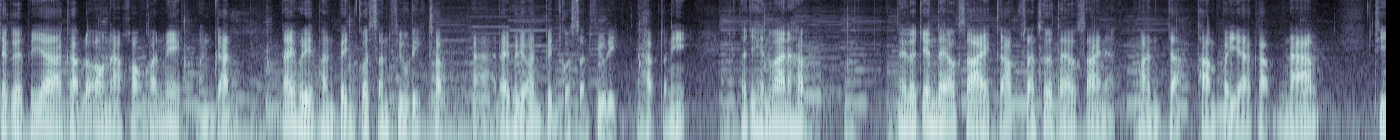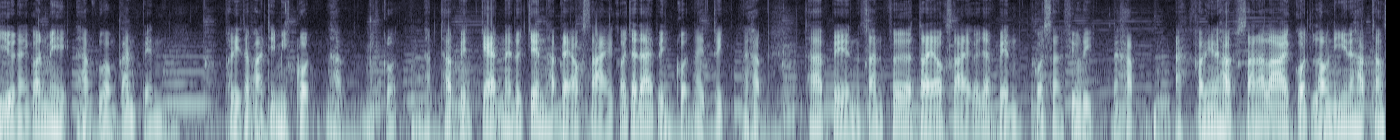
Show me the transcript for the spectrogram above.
จะเกิดปฏิกิริยากับละอองน้ำของก้อนเมฆเหมือนกัน ได้ผลิตภัณฑ์เป็นกรดซัลฟิวริกครับอ่าได้ผลิตภัณฑ์เป็นกรดซัลฟิวริกนะครับตัวนี้เราจะเห็นว่านะครับไนโตรเจนไดออกไซด์กับซัลเฟอร์ไดออกไซด์เนี่ยมันจะทำปฏิกิริยากับน้ำที่อยู่ในก้อนเมฆนะครับรวมกันเป็น ผลิตภัณฑ์ที่มีกรดนะครับมีกรดนะครับถ้าเป็นแก๊สไนโตรเจนทับไดออกไซด์ก็จะได้เป็นกรดไนตริกนะครับถ้าเป็นซัลเฟอร์ไตรออกไซด์ก็จะเป็นกรดซัลฟิวริกนะครับอะคราวนี้นะครับสารละลายกรดเหล่านี้นะครับทั้ง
